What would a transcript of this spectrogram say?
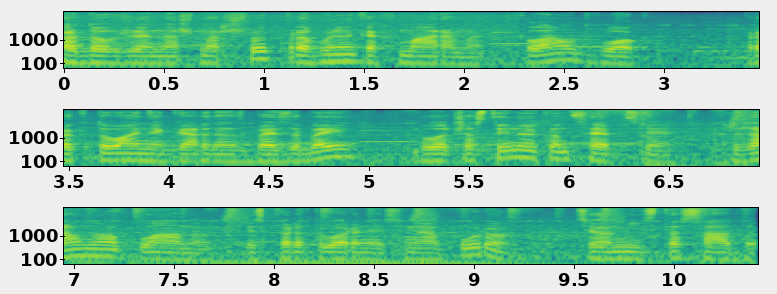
Продовжує наш маршрут прогулянка хмарами Cloud Walk. Проектування Gardens by the Bay було частиною концепції державного плану із перетворення Сінгапуру, цього міста саду,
